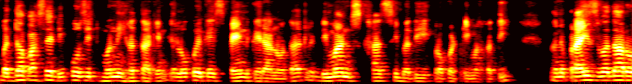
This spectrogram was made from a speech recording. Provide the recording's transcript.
બધા પાસે ડિપોઝિટ મની હતા, કેમ કે લોકોએ કંઈ સ્પેન્ડ કર્યા નહોતા, એટલે ડિમાન્ડ ખાસી બધી પ્રોપર્ટીમાં હતી. અને પ્રાઇસ વધારો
